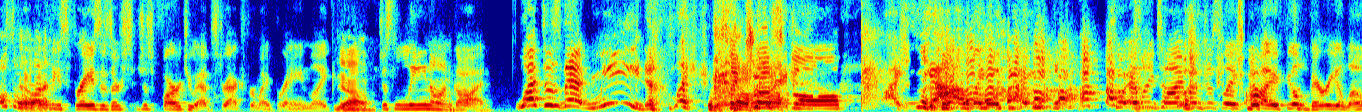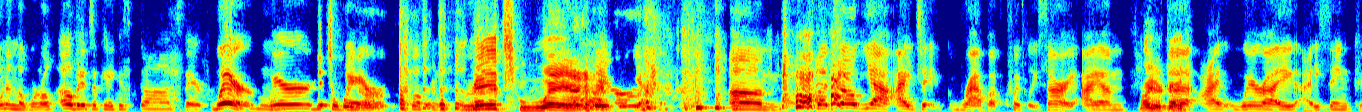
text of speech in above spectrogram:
also a lot of these phrases are just far too abstract for my brain like Yeah. just lean on god what does that mean like It's like trust fall. I, yeah, like, so every time I'm just like, oh, I feel very alone in the world. Oh, but it's okay because God's there. Where? Hmm. Where? It's where. Fucking where? Bitch, where? Yeah. Um. But so yeah, I wrap up quickly. Sorry, I um. Oh, you're good. The, I where I I think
